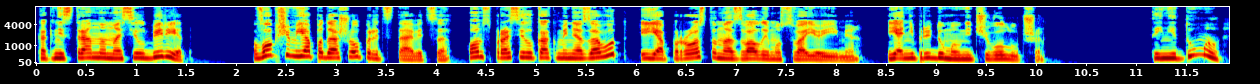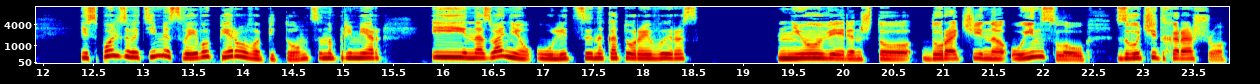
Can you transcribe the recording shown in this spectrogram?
как ни странно, носил берет, в общем, я подошел представиться. Он спросил, как меня зовут, и я просто назвал ему свое имя. Я не придумал ничего лучше. Ты не думал использовать имя своего первого питомца, например, и название улицы, на которой вырос? Не уверен, что дурачина Уинслоу звучит хорошо.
